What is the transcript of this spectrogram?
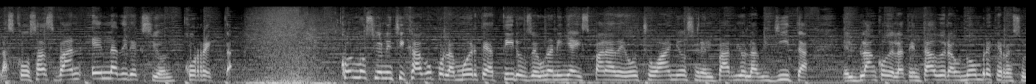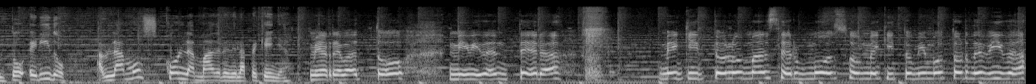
las cosas van en la dirección correcta. Conmoción en Chicago por la muerte a tiros de una niña hispana de 8 años en el barrio La Villita. El blanco del atentado era un hombre que resultó herido. Hablamos con la madre de la pequeña. Me arrebató mi vida entera me quitó lo más hermoso, me quitó mi motor de vida.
